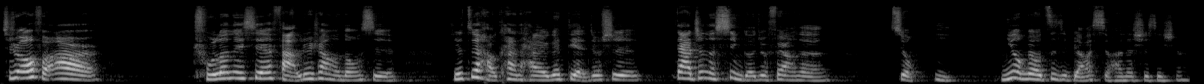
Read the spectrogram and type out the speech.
其实 offer 二除了那些法律上的东西，其实最好看的还有一个点就是，大家真的性格就非常的迥异。你有没有自己比较喜欢的实习生，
